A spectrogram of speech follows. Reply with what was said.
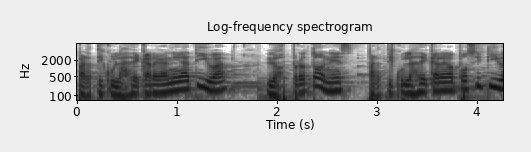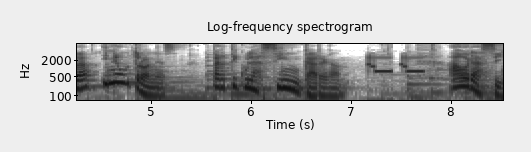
partículas de carga negativa, los protones, partículas de carga positiva, y neutrones, partículas sin carga. Ahora sí,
